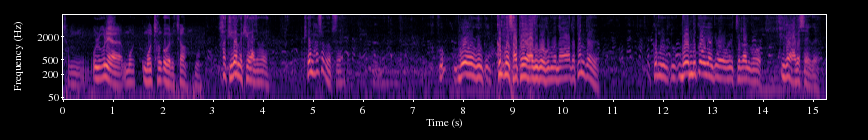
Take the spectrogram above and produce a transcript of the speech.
참 울분에 못, 못 참고 그렇죠. 뭐. 하 기가 막혀가지고 표현할 수가 없어. 그, 뭐 그, 근본 살펴가지고 그뭐 나와도 된들 그뭘 뭘 믿고 저 저런 거 일을 하겠어요 그.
